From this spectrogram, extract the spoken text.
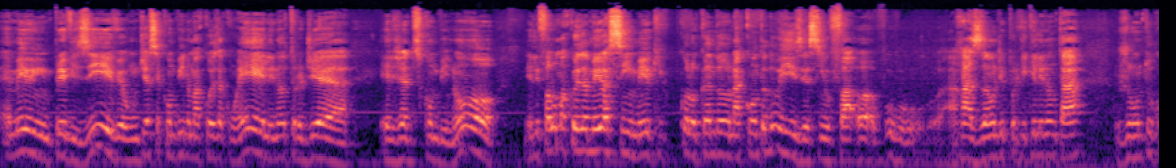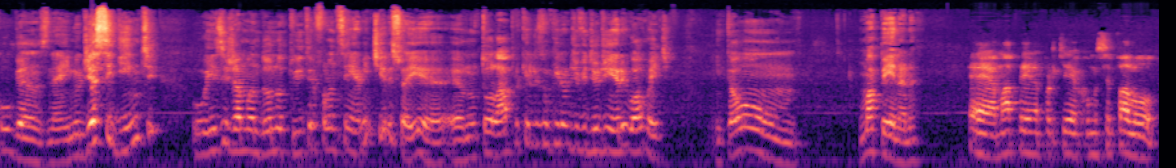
é meio imprevisível, um dia você combina uma coisa com ele, no outro dia ele já descombinou. Ele falou uma coisa meio assim, meio que colocando na conta do Easy, assim, o, o a razão de por que ele não tá junto com o Guns, né? E no dia seguinte, o Easy já mandou no Twitter falando assim, é mentira isso aí, eu não tô lá porque eles não queriam dividir o dinheiro igualmente. Então, uma pena, né? É, uma pena, porque como você falou,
